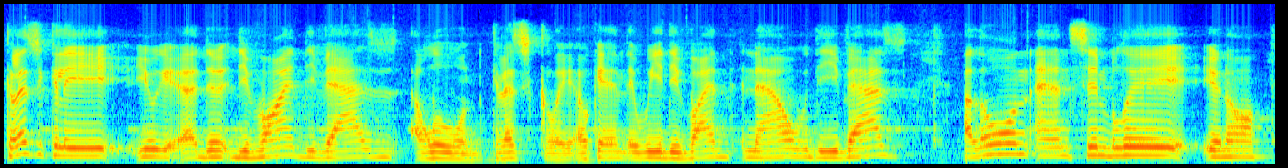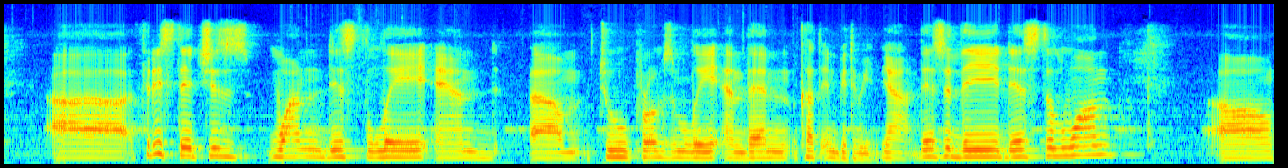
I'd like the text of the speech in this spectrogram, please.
classically you uh, divide the vas alone. Classically, okay, we divide now the vas alone and simply, you know, uh, three stitches, one distally and um, two proximally, and then cut in between. Yeah, this is the distal one. Uh,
